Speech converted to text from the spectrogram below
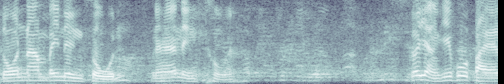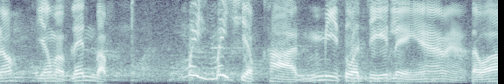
โดนนำไป 1-0 นะฮะ 1-0 ก็อย่างที่พูดไปเนาะยังแบบเล่นแบบ ไม่ไม่เฉียบขาดไม่มีตัวจี๊ดอะไรอย่างเงี้ยฮะแหมแต่ว่า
